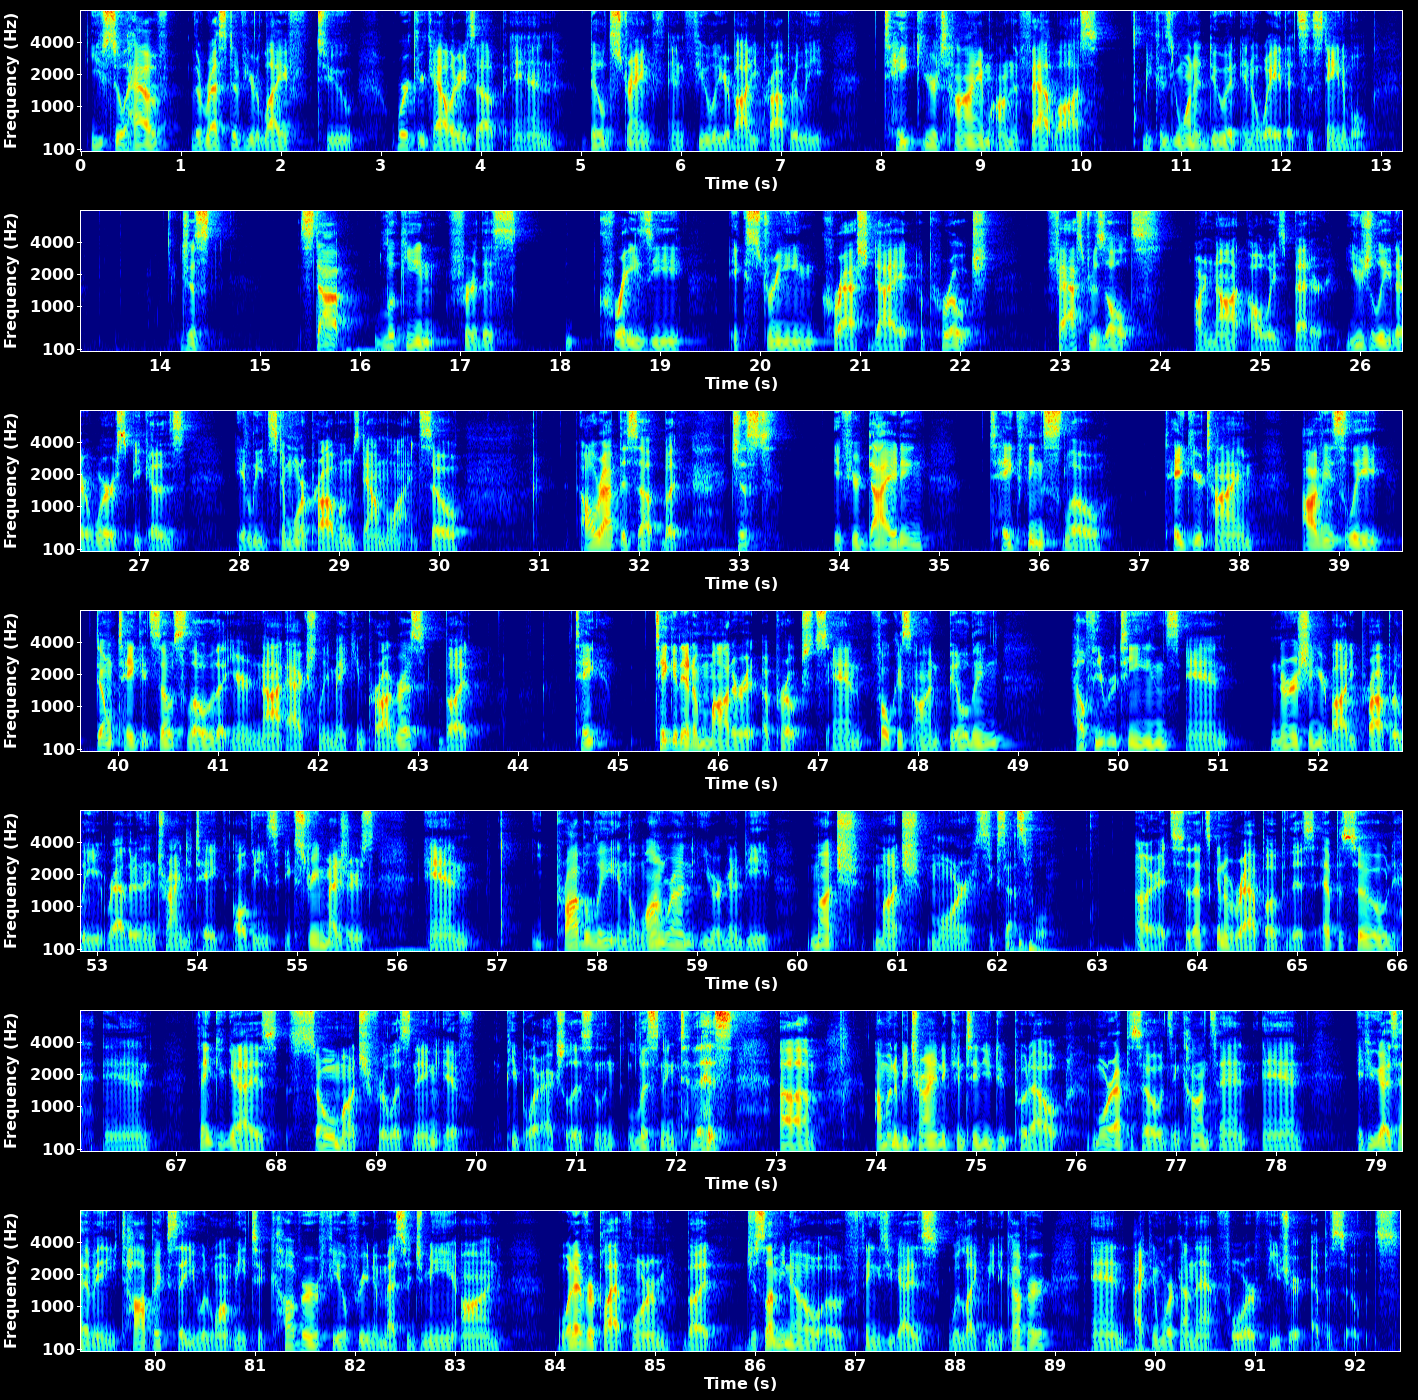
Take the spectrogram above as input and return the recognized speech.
you still have the rest of your life to work your calories up and build strength and fuel your body properly. Take your time on the fat loss because you want to do it in a way that's sustainable. Just stop looking for this crazy extreme crash diet approach, fast results are not always better. Usually they're worse because it leads to more problems down the line. So I'll wrap this up, but just if you're dieting, take things slow, take your time. Obviously, don't take it so slow that you're not actually making progress, but take take it at a moderate approach and focus on building healthy routines and nourishing your body properly rather than trying to take all these extreme measures. And probably in the long run, you are going to be much, much more successful. All right, so that's going to wrap up this episode. And thank you guys so much for listening. If people are actually listen, listening to this, um, I'm going to be trying to continue to put out more episodes and content. And if you guys have any topics that you would want me to cover, feel free to message me on whatever platform. But just let me know of things you guys would like me to cover, and I can work on that for future episodes.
